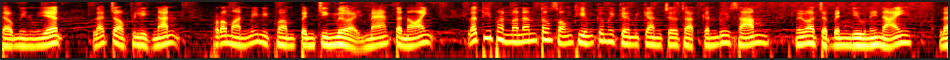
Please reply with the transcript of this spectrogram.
ดาวินเยสและจอฟิลิกนั้น ราะมันไม่มีความเป็นจริงเลยแม้แต่น้อย และที่ผ่านมานั้นทั้งสองทีมก็ไม่เคยมีการเจอจัดกันด้วยซ้ำไม่ว่าจะเป็นดิวไหนๆและ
